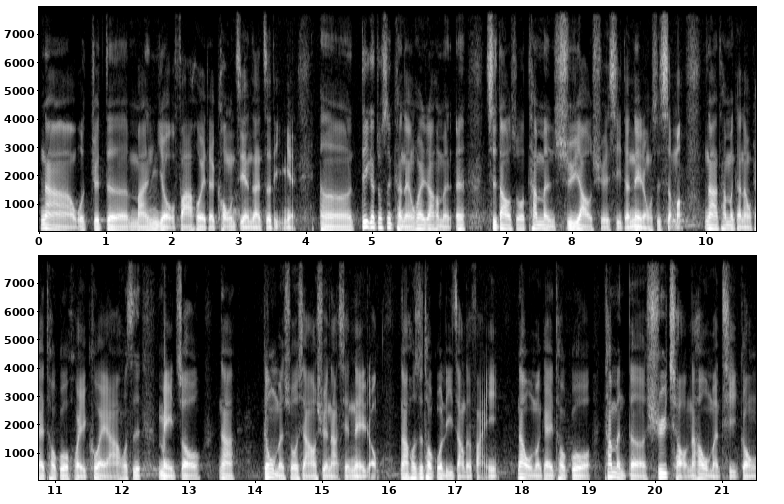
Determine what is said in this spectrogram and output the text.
那我觉得蛮有发挥的空间在这里面。呃，第一个就是可能会让他们嗯知道说他们需要学习的内容是什么。那他们可能可以透过回馈啊，或是每周那跟我们说想要学哪些内容，那或是透过里长的反应。那我们可以透过他们的需求，然后我们提供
